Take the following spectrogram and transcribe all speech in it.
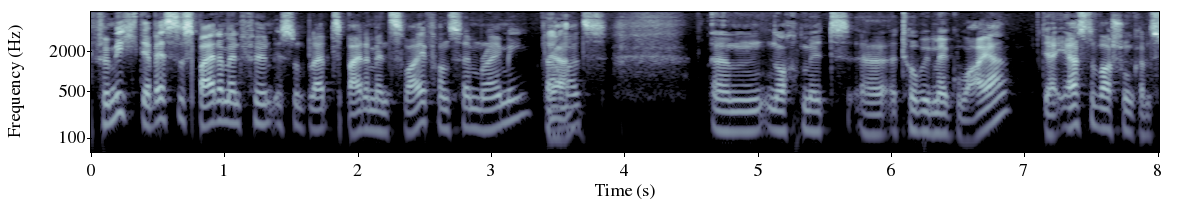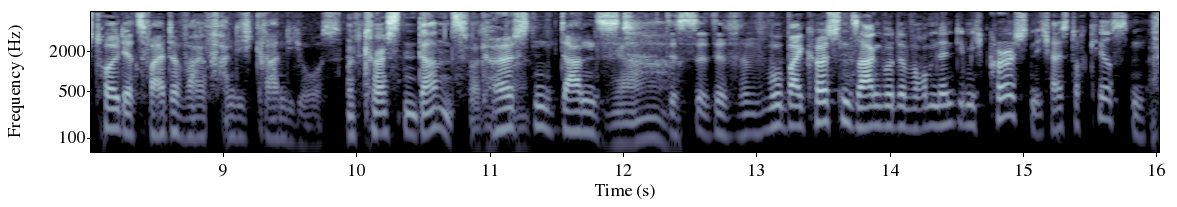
für mich der beste Spider-Man-Film ist und bleibt Spider-Man 2 von Sam Raimi, damals ja. ähm, noch mit äh, Tobey Maguire. Der erste war schon ganz toll, der zweite war, fand ich grandios. Und Kirsten Dunst war dabei. Kirsten Dunst. Ja. Das, das, wobei Kirsten sagen würde, warum nennt ihr mich Kirsten? Ich heiße doch Kirsten.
